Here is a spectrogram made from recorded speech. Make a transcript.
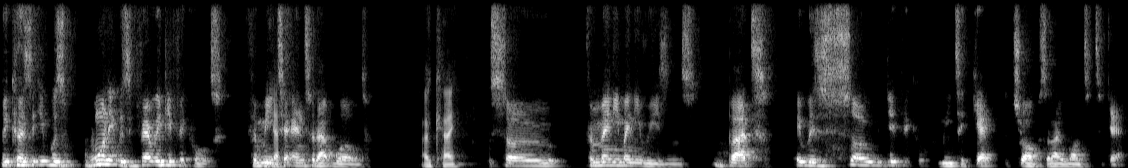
because it was one. It was very difficult for me yes. to enter that world. Okay. So for many many reasons, but it was so difficult for me to get the jobs that I wanted to get.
